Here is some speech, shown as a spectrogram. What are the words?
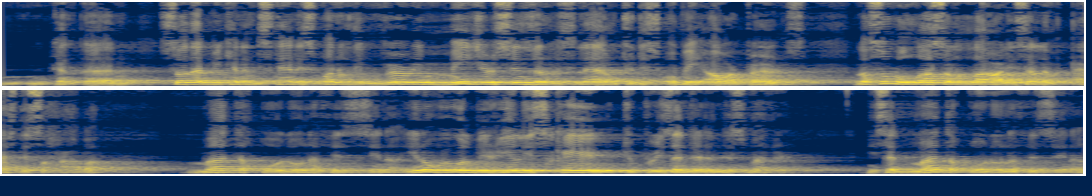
um, so that we can understand it's one of the very major sins of Islam to disobey our parents. Rasulullah sallallahu alaihi wasallam asked the Sahaba, "Ma taquluna fi zina?" You know, we will be really scared to present it in this manner. He said, "Ma taquluna fi zina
